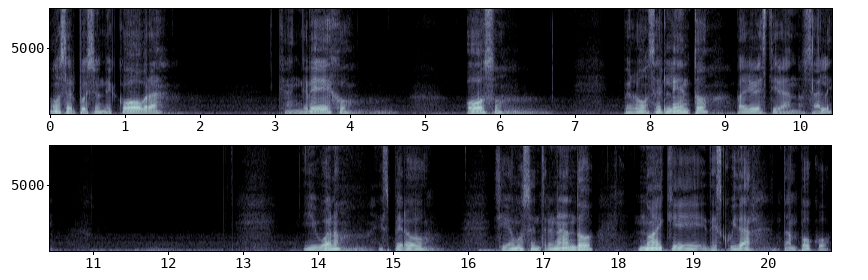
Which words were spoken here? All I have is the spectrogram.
Vamos a hacer posición de cobra, cangrejo, oso, pero vamos a hacer lento para ir estirando, ¿sale? Y bueno, espero sigamos entrenando no hay que descuidar tampoco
